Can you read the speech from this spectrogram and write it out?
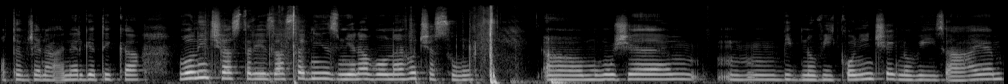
otevřená energetika. Volný čas, tady je zásadní změna volného času. Může mm, být nový koníček, nový zájem,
